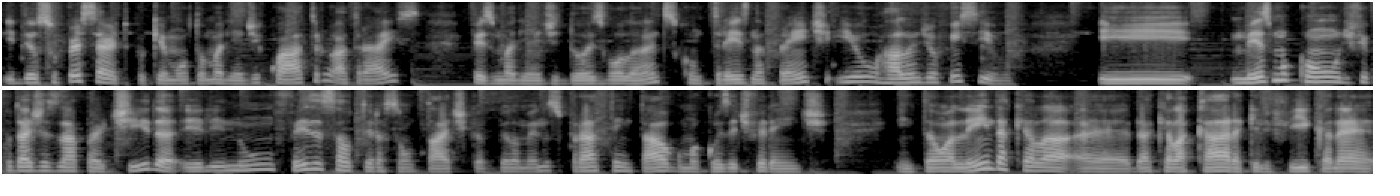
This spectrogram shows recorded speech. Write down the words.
e deu super certo, porque montou uma linha de quatro atrás, fez uma linha de dois volantes, com três na frente, e o Haaland ofensivo. E mesmo com dificuldades na partida, ele não fez essa alteração tática, pelo menos para tentar alguma coisa diferente. Então, além daquela, é, daquela cara que ele fica né,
